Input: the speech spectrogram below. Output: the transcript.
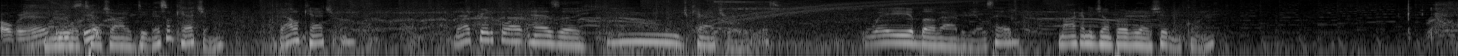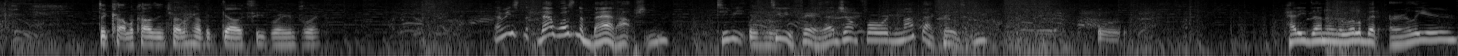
Overhead. One more touch on it. Dude, this'll catch him. That'll catch him. That critical art has a huge catch radius. Way above Abigail's head. Not gonna jump over that shit in the corner. Did kamikaze trying to have a galaxy brain play. I mean, that wasn't a bad option. To be Mm-hmm. to be fair, that jump forward not that crazy. Hmm. Had he done it a little bit earlier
